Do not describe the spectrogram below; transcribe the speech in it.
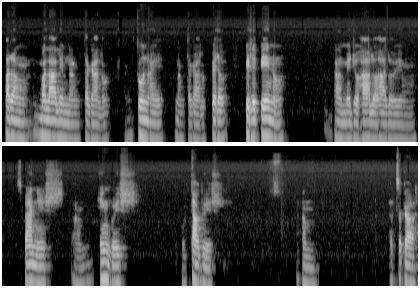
parang malalim ng Tagalog, tunay ng Tagalog. Pero Filipino, um, medyo halo-halo yung Spanish, um, English, o Taglish. Um, at saka,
